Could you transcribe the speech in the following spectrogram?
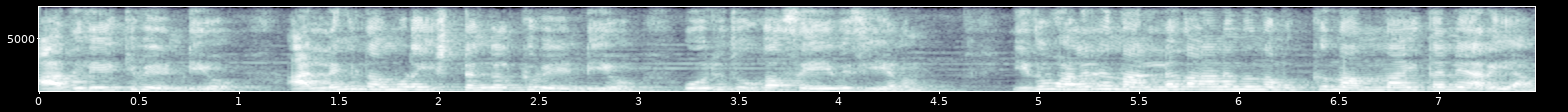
അതിലേക്ക് വേണ്ടിയോ അല്ലെങ്കിൽ നമ്മുടെ ഇഷ്ടങ്ങൾക്ക് വേണ്ടിയോ ഒരു തുക സേവ് ചെയ്യണം. ഇത് വളരെ നല്ലതാണെന്ന് നമുക്ക് നന്നായി തന്നെ അറിയാം.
